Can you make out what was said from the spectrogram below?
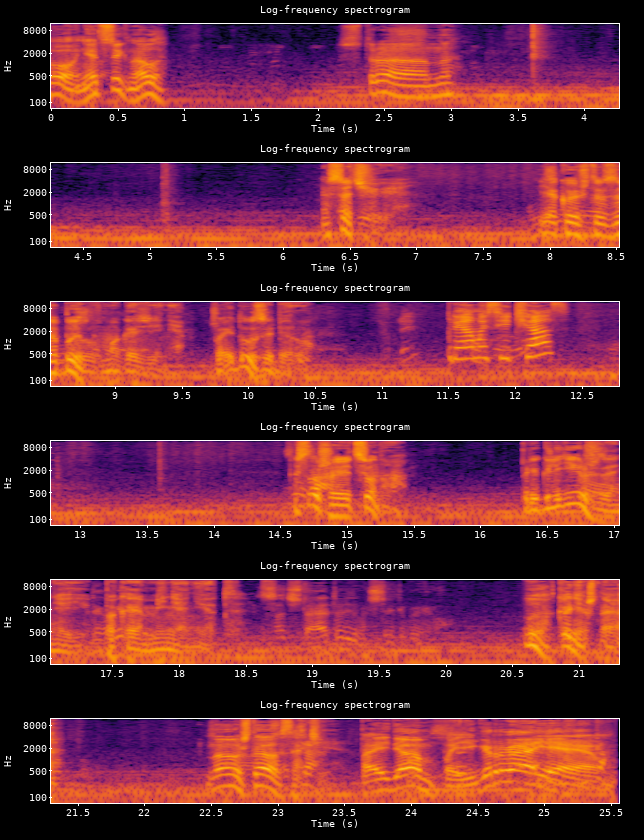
О, нет сигнала. Странно. Сачи, я кое-что забыл в магазине. Пойду заберу. Прямо сейчас? Слушай, Цуно, приглядишь за ней, пока меня нет? Да, конечно. Ну что, Сачи, пойдем поиграем.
